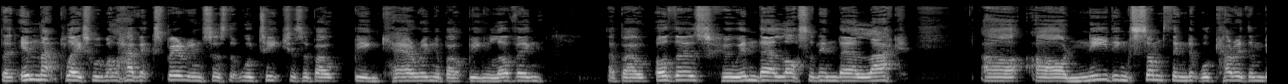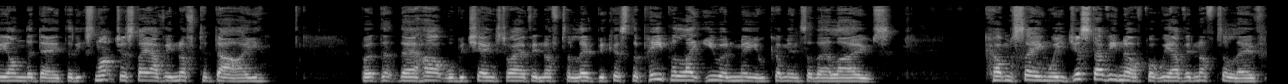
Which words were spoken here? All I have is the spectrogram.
that in that place we will have experiences that will teach us about being caring, about being loving, about others who in their loss and in their lack are, are needing something that will carry them beyond the day. That it's not just I have enough to die, but that their heart will be changed to I have enough to live. Because the people like you and me who come into their lives, come saying we just have enough, but we have enough to live.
